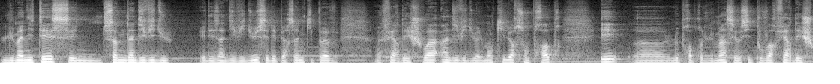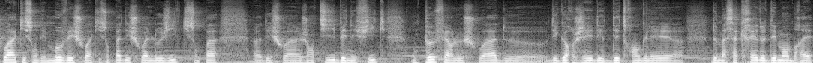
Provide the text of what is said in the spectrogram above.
L'humanité, c'est une somme d'individus. Et des individus, c'est des personnes qui peuvent faire des choix individuellement qui leur sont propres et euh, le propre de l'humain, c'est aussi de pouvoir faire des choix qui sont des mauvais choix, qui ne sont pas des choix logiques, qui ne sont pas euh, des choix gentils, bénéfiques. On peut faire le choix de euh, d'égorger, d'étrangler, de massacrer, de démembrer.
